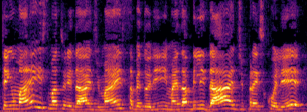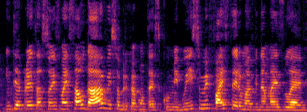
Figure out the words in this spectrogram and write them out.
tenho mais maturidade, mais sabedoria mais habilidade para escolher interpretações mais saudáveis sobre o que acontece comigo. E isso me faz ter uma vida mais leve.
